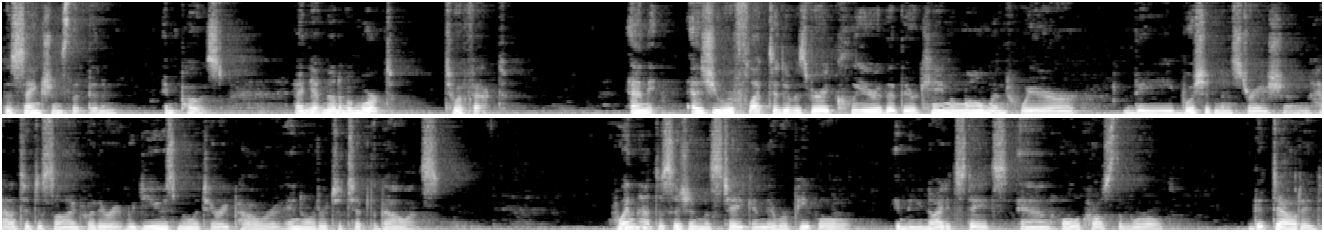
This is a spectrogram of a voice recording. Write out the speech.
the sanctions that had been imposed, and yet none of them worked to effect. And as you reflected, it was very clear that there came a moment where the Bush administration had to decide whether it would use military power in order to tip the balance. When that decision was taken, there were people in the United States and all across the world that doubted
